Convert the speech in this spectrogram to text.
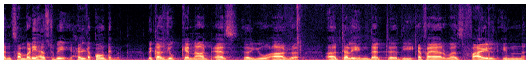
then somebody has to be held accountable because you cannot, as uh, you are uh, uh, telling that uh, the FIR was filed in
